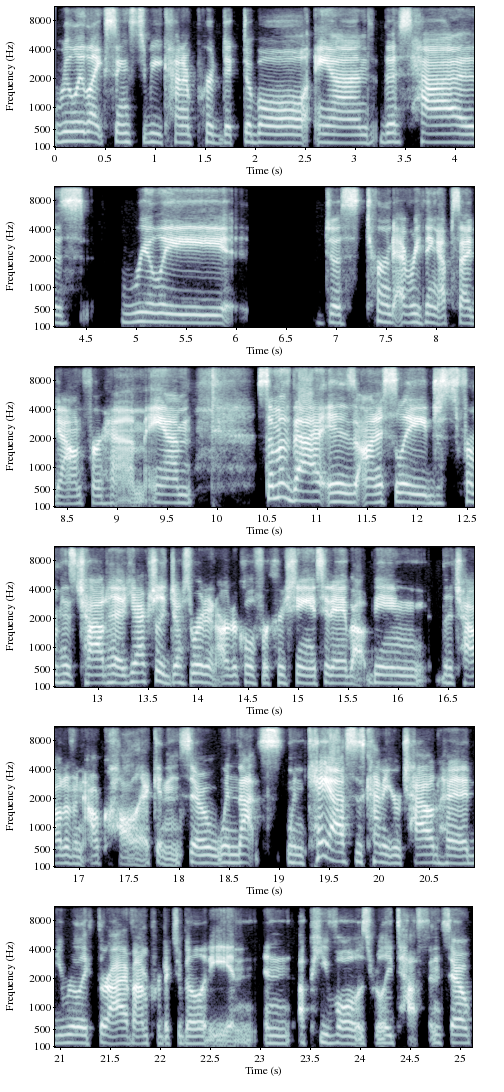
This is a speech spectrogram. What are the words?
really likes things to be kind of predictable and this has really just turned everything upside down for him and some of that is honestly just from his childhood. He actually just wrote an article for Christianity Today about being the child of an alcoholic. And so when that's when chaos is kind of your childhood, you really thrive on predictability and, and upheaval is really tough. And so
